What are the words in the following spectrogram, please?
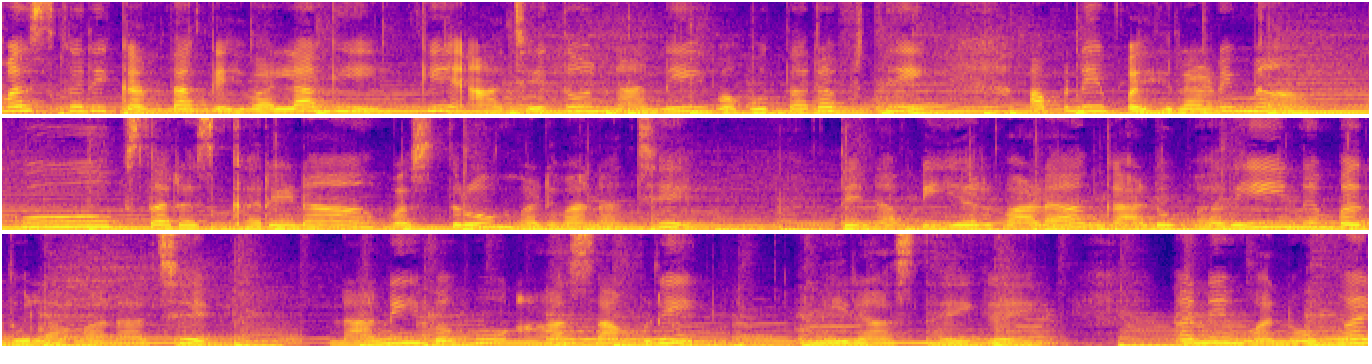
મસ્કરી કરતા કહેવા લાગી કે આજે તો નાની વહુ તરફથી આપણે પહેરાણીમાં ખૂબ સરસ ઘરેણા વસ્ત્રો મળવાના છે. તેના પિયરવાળા ગાડું ભરીને બધું લાવવાના છે. નાની વહુ આ સાંભળી નિરાશ થઈ ગઈ અને મનોમન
